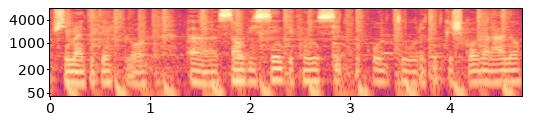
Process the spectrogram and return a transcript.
vestimenta tem flor. Uh, São Vicente é conhecido por cultura, tudo que as coisas lá não.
